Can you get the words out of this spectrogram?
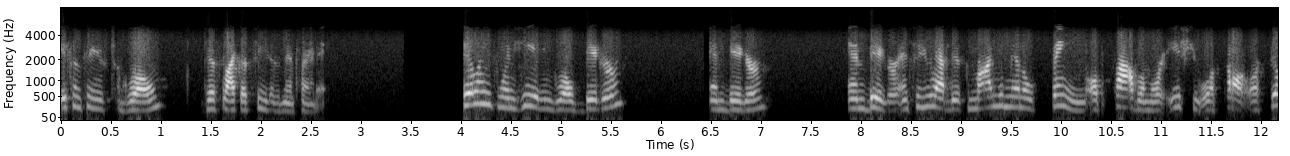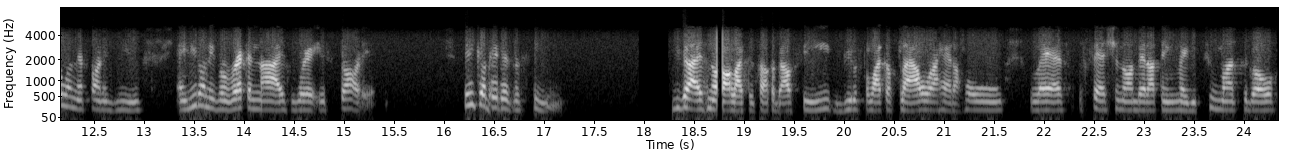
It continues to grow, just like a seed has been planted. Feelings, when hidden, grow bigger and bigger and bigger until you have this monumental thing or problem or issue or thought or feeling in front of you, and you don't even recognize where it started. Think of it as a seed. You guys know I like to talk about seeds, beautiful like a flower. I had a whole last session on that, I think maybe two months ago,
